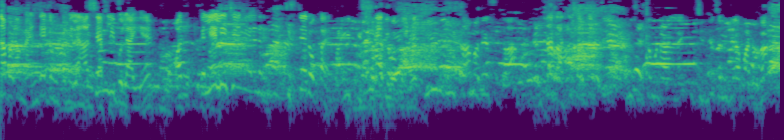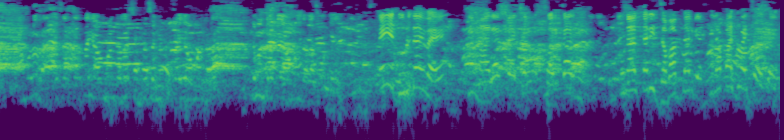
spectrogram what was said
इतना बड़ा मैंडेट उनको मिला। असेंबली बुलाई है। और ले लीजिए निर्णय किसने रोका है? तीन दिवसामध्ये सुद्धा त्या राज्य सरकारचे शिष्टमंडळाने शिंदे समितीला पाठवलं त्यामुळे राज्य सरकारचाही अवमान झाला शिंदे समितीचाही अवमान झाला मुख्यमंत्र्याचाही अवमान झाला नाही हे दुर्दैव आहे की महाराष्ट्राच्या सरकारने कुणाला तरी जबाबदार व्यक्तीला पाठवायचं होतं.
